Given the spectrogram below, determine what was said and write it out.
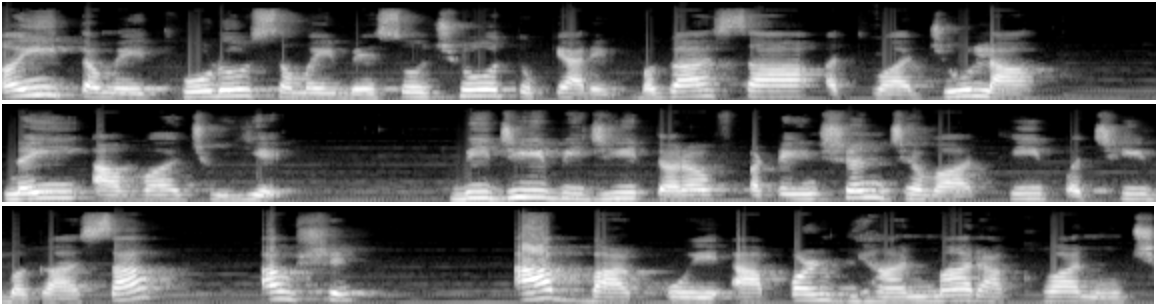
અહીં તમે થોડો સમય બેસો છો, તો ક્યારેક બગાસા અથવા ઝોલા નહીં આવવા જોઈએ. બીજી બીજી તરફ અટેન્શન જવાથી પછી બગાસા આવશે. આ બાળકોએ આ પણ ધ્યાનમાં રાખવાનું છે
